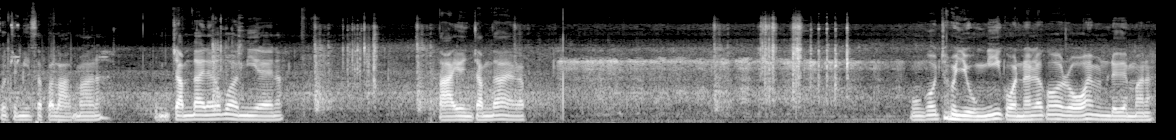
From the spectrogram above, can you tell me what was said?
ก็จะมีสัประหลาดมานะ ผมจำได้แล้วว่ามีอะไรนะ ตายจนจำได้ครับผมก็จะไปอยู่นี้ก่อนนะ แล้วก็รอให้มันเดินมานะ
